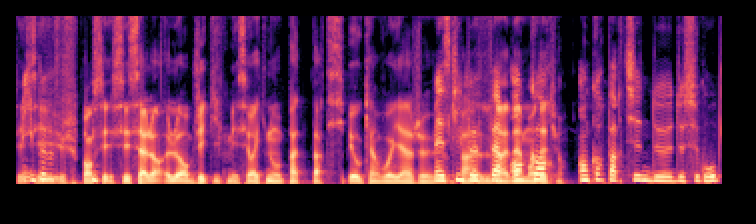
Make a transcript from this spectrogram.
je pense que c'est ça leur, objectif. Mais c'est vrai qu'ils n'ont pas participé à aucun voyage. Mais est-ce qu'ils peuvent faire encore, encore partie de, ce groupe?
